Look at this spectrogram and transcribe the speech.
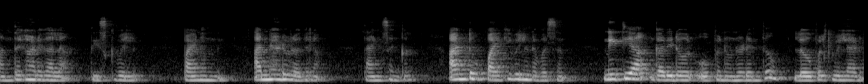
అంతగా అడగాల? తీసుకువెళ్ళు. పైనుంది అన్నాడు రఘురామ్. థ్యాంక్స్ అంకుల్ అంటూ పైకి వెళ్ళిన వసంత్ నిత్య గది డోర్ ఓపెన్ ఉండడంతో లోపలికి వెళ్ళాడు.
